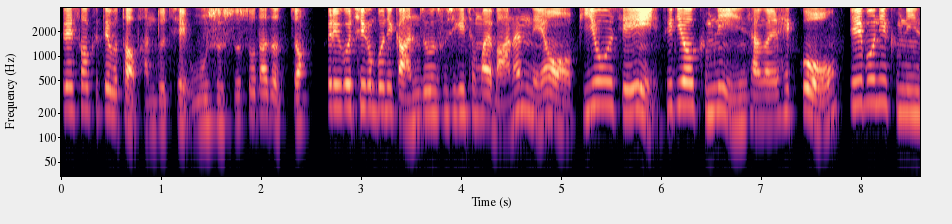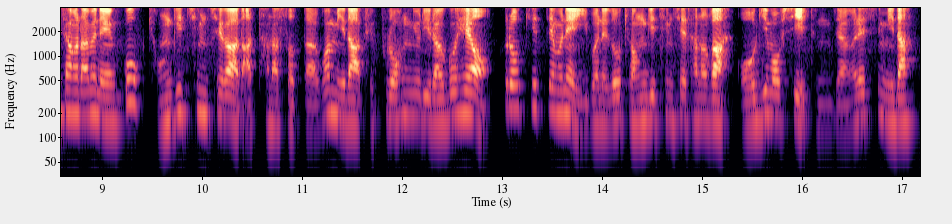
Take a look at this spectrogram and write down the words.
그래서 그때부터 반도체 우수수 쏟아졌죠. 그리고 지금 보니까 안 좋은 소식이 정말 많았네요. BOJ 드디어 금리 인상을 했고 일본이 금리 인상을 하면 꼭 경기 침체가 나타났었다고 합니다. 100% 확률이라고 해요. 그렇기 때문에 이번에도 경기 침체 단어가 어김없이 등장을 했습니다.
